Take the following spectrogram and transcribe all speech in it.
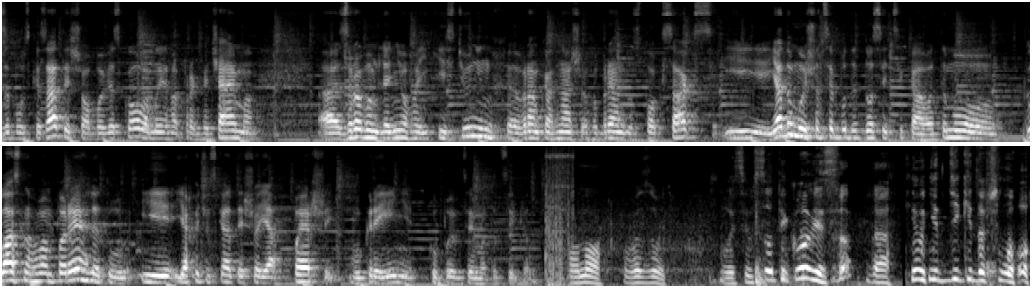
забув сказати, що обов'язково ми його прокачаємо. е, Зробимо для нього якийсь тюнінг в рамках нашого бренду Spock Sax. І я думаю, що це буде досить цікаво. Тому класного вам перегляду. І я хочу сказати, що я перший в Україні купив цей мотоцикл. Воно везуть. 800 ковіс, Да. і мені тільки дошло.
